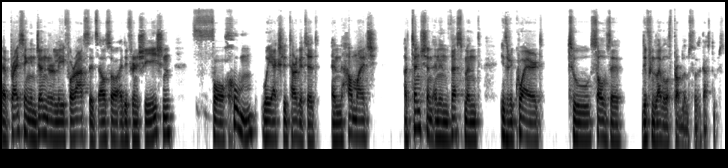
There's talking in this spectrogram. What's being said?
uh, pricing in generally for us it's also a differentiation for whom we actually targeted and how much attention and investment is required to solve the different level of problems for the customers.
